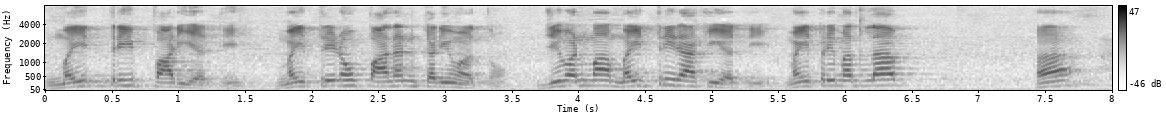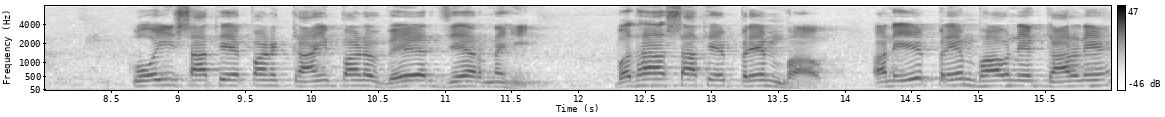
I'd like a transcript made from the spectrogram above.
મૈત્રી પાડી હતી. મૈત્રીનું પાલન કર્યું હતું. જીવનમાં મૈત્રી રાખી હતી. મૈત્રી મતલબ, હા, કોઈ સાથે પણ કાંઈ પણ વેર ઝેર નહીં. બધા સાથે પ્રેમ ભાવ. અને એ પ્રેમ ભાવને કારણે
